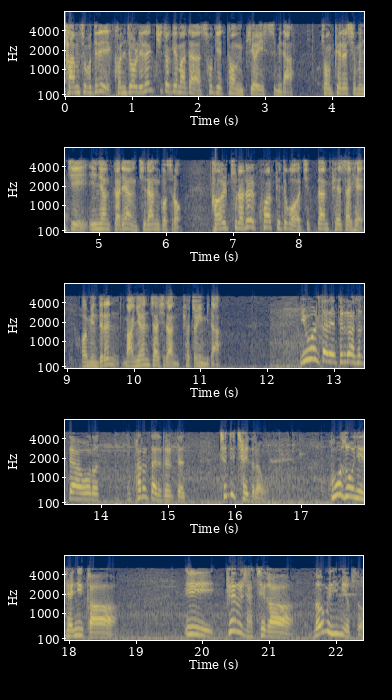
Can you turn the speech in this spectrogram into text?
잠수부들이 건져 올리는 키조개마다 속이 텅 비어 있습니다. 종패를 심은 지 2년가량 지난 곳으로 가을 출하를 코앞에 두고 집단 폐사해 어민들은 망연자실한 표정입니다. 6월 달에 들어갔을 때하고 8월 달에 들을 때 천지 차이더라고. 고소원이 되니까 이 폐류 자체가 너무 힘이 없어.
